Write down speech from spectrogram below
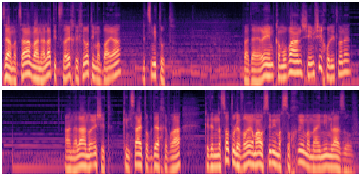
זה המצב וההנהלה תצטרך לחיות עם הבעיה לצמיתות. והדיירים כמובן שהמשיכו להתלונן. ההנהלה הנואשת כינסה את עובדי החברה כדי לנסות ולברר מה עושים עם השוכרים המאיימים לעזוב.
